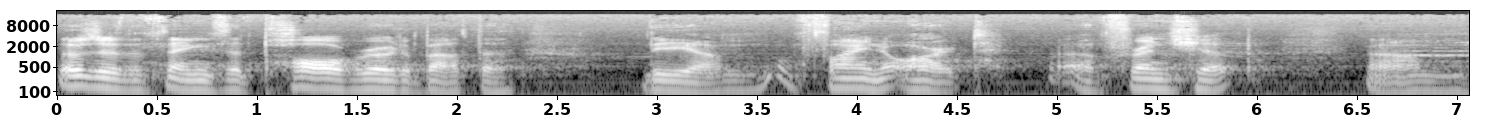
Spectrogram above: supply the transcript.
Those are the things that Paul wrote about the, the um, fine art of friendship. Um,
